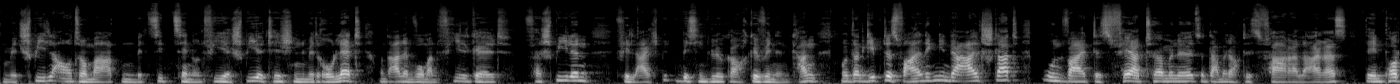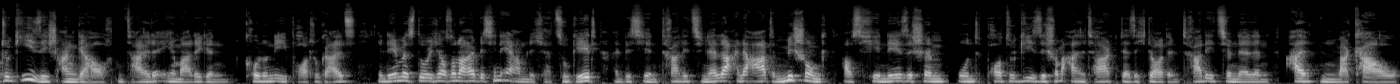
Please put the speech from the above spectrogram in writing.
mit Spielautomaten, mit 17 und 4 Spieltischen, mit Roulette und allem, wo man viel Geld verspielen, vielleicht mit ein bisschen Glück auch gewinnen kann. Und dann gibt es vor allen Dingen in der Altstadt, unweit des Fährterminals und damit auch des Fahrerlagers, den portugiesisch angehauchten Teil der ehemaligen Kolonie Portugals, in dem es durchaus noch ein bisschen ärmlicher zugeht, ein bisschen traditioneller, eine Art Mischung aus chinesischem und portugiesischem Alltag, der sich dort im traditionellen alten Macau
